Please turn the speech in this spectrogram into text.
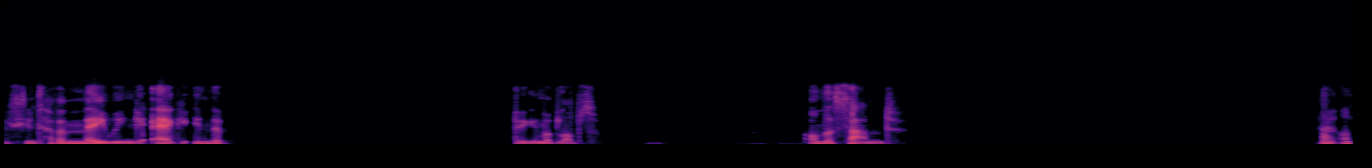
We seem to have a Maewing egg in the blobs on the sand. Hang on.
